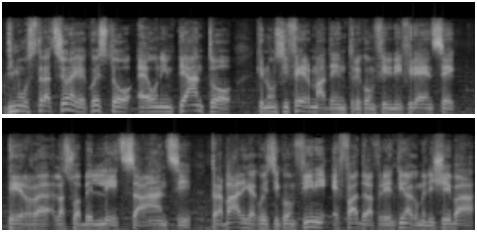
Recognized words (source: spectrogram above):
dimostrazione che questo è un impianto che non si ferma dentro i confini di Firenze per la sua bellezza, anzi travalica questi confini e fa della Fiorentina, come diceva,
